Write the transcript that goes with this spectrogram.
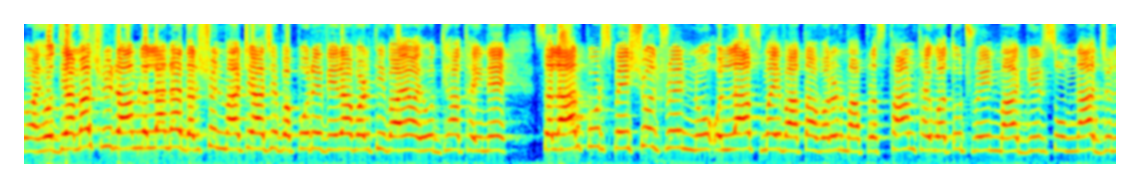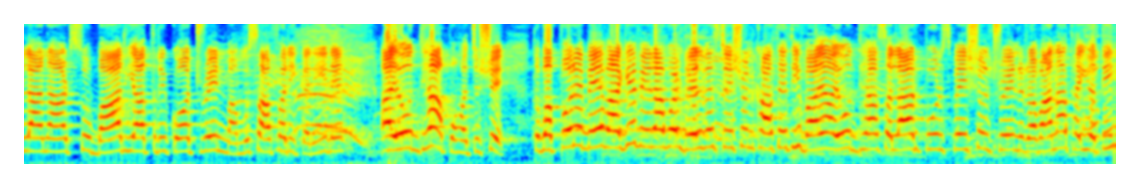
તો અયોધ્યામાં શ્રી રામલલ્લાના દર્શન માટે આજે બપોરે વેરાવળથી વાયા અયોધ્યા થઈને સલારપુર સ્પેશિયલ ટ્રેનનું ઉલ્લાસમય વાતાવરણમાં પ્રસ્થાન થયું હતું. ટ્રેનમાં ગીર સોમનાથ જિલ્લાના આઠસો બાર યાત્રિકો ટ્રેનમાં મુસાફરી કરીને અયોધ્યા પહોંચશે. તો બપોરે બે વાગે વેરાવળ રેલવે સ્ટેશન ખાતેથી via Ayodhya Salarpur special train રવાના થઈ હતી.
